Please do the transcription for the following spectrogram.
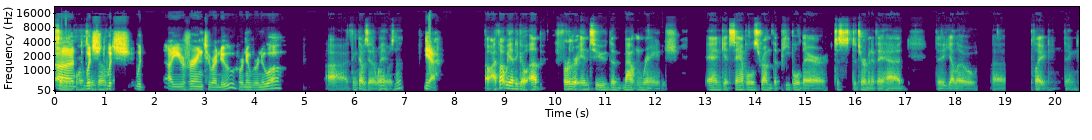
Center of the Uh, which zone? which would are you referring to Renew Renew New Ranau? Uh, I think that was the other way, wasn't it? Yeah. Oh, I thought we had to go up further into the mountain range and get samples from the people there to s- determine if they had the yellow uh, plague thing.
